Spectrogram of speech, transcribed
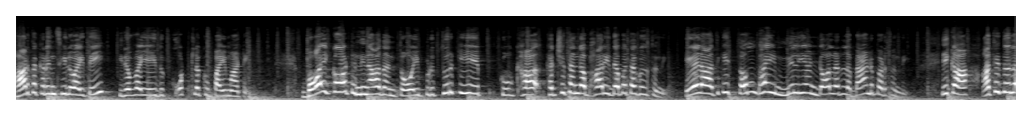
భారత కరెన్సీలో అయితే ఇరవై ఐదు కోట్లకు పైమాటే. బాయ్కాట్ నినాదంతో ఇప్పుడు తుర్కీకు ఖచ్చితంగా భారీ దెబ్బ తగులుతుంది. ఏడాదికి తొంభై మిలియన్ డాలర్ల బ్యాండ్ పడుతుంది. ఇక అతిథుల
